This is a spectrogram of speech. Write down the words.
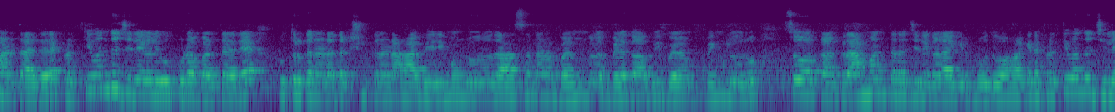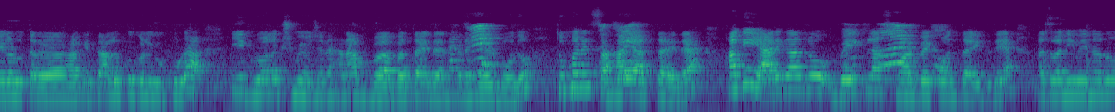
ಮಾಡ್ತಾ ಇದ್ದಾರೆ. ಪ್ರತಿಯೊಂದು ಜಿಲ್ಲೆಗಳಿಗೂ ಕೂಡ ಬರ್ತಾ ಇದೆ. ಉತ್ತರ ಕನ್ನಡ, ದಕ್ಷಿಣ ಕನ್ನಡ, ಹಾವೇರಿ, ಮಂಗಳೂರು, ಹಾಸನ ಬೆಳಗಾವಿ ಬೆಂಗಳೂರು. ಸೊ ಗ್ರಾಮಾಂತರ ಜಿಲ್ಲೆಗಳಾಗಿರ್ಬೋದು ಹಾಗೆಯೇ ಪ್ರತಿಯೊಂದು ಜಿಲ್ಲೆಗಳು ತರ, ಹಾಗೆ ತಾಲೂಕುಗಳಿಗೂ ಕೂಡ ಈ ಗೃಹಲಕ್ಷ್ಮಿ ಯೋಜನೆ ಹಣ ಬರ್ತಾ ಇದೆ ಅಂತಲೇ ಹೇಳ್ಬೋದು. ತುಂಬಾನೇ ಸಹಾಯ ಆಗ್ತಾ ಇದೆ. ಹಾಗೆ ಯಾರಿಗಾದರೂ ವೆಯ್ಟ್ ಲಾಸ್ ಮಾಡಬೇಕು ಅಂತ ಇದ್ರೆ, ಅಥವಾ ನೀವೇನಾದ್ರು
